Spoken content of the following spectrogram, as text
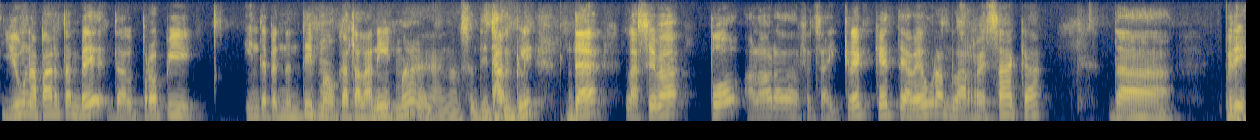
i una part també del propi independentisme o catalanisme, en el sentit ampli, de la seva por a l'hora de defensar. I crec que té a veure amb la ressaca de... Vull dir,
